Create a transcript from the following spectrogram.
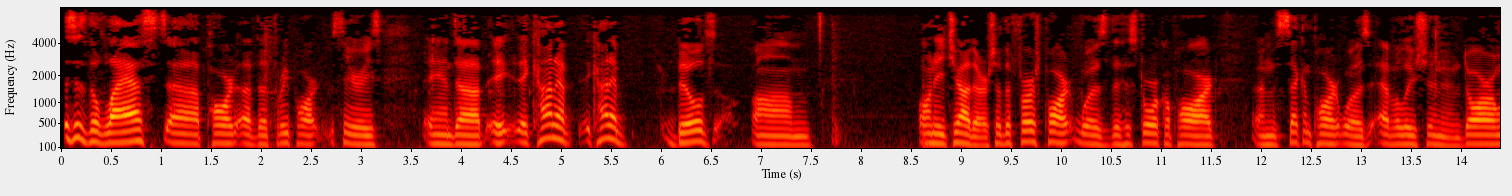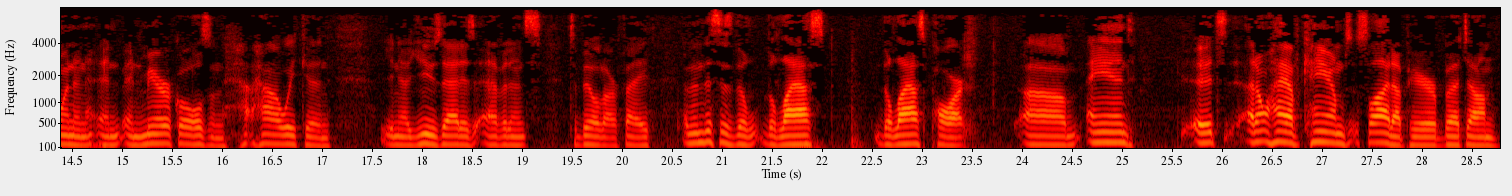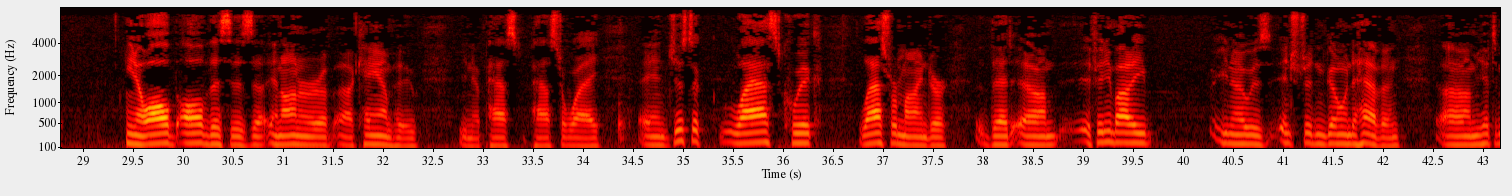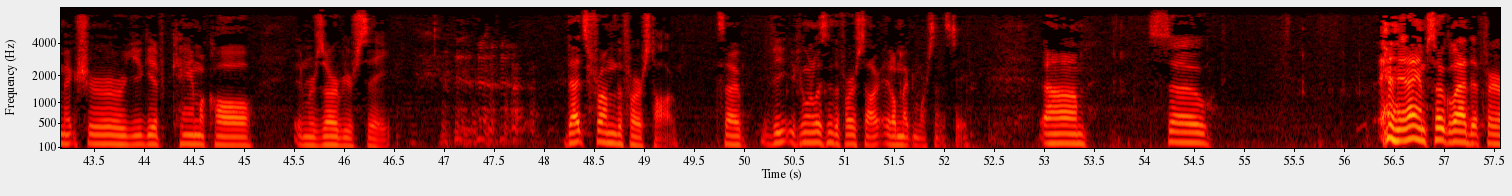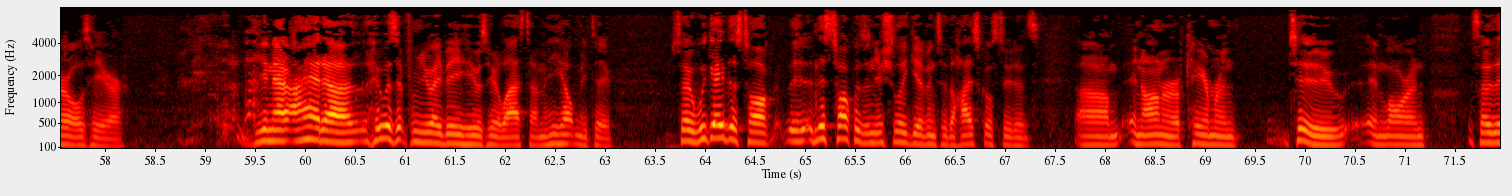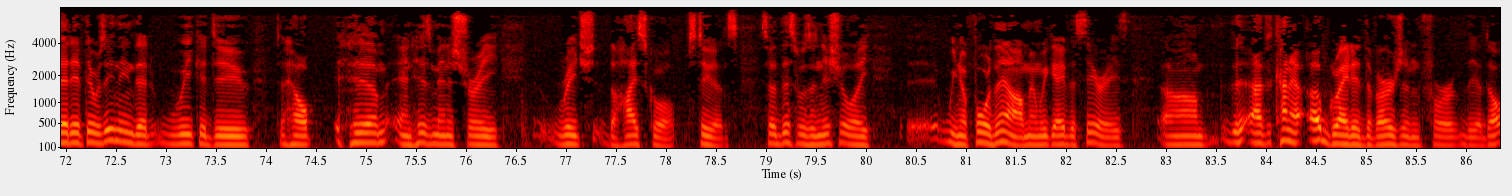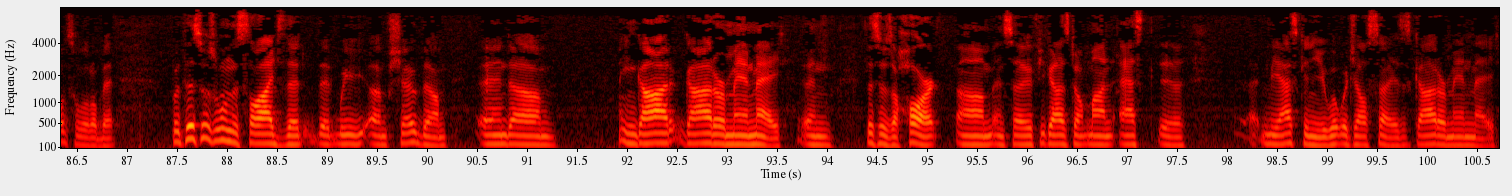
This is the last uh, part of the three-part series, and uh, it kind of it kind of builds um, on each other. So the first part was the historical part, and the second part was evolution and Darwin and, and, and miracles and how we can, you know, use that as evidence to build our faith. And then this is the the last the last part, um, and it's I don't have Cam's slide up here, but um, you know, all all of this is uh, in honor of uh, Cam, who, you know, passed passed away. And just a last quick last reminder that um, if anybody, you know, is interested in going to heaven, um, you have to make sure you give Cam a call and reserve your seat. That's from the first talk. So if you, if you, want to listen to the first talk, it'll make more sense to you. Um, so, and I am so glad that Farrell is here you know, I had uh, who was it from UAB who was here last time, and he helped me too. So we gave this talk. This talk was initially given to the high school students um, in honor of Cameron too and Lauren, so that if there was anything that we could do to help him and his ministry reach the high school students. So this was initially, uh, you know, for them, and we gave the series. Um, I've kind of upgraded the version for the adults a little bit. But this was one of the slides that, that we um, showed them. And, um, and God, God or man-made. And this is a heart. Um, and so if you guys don't mind ask, uh, me asking you, what would y'all say? Is this God or man-made?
